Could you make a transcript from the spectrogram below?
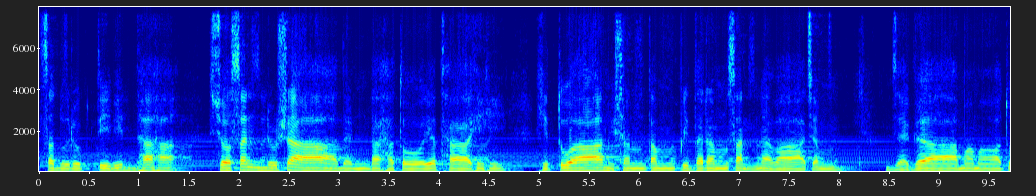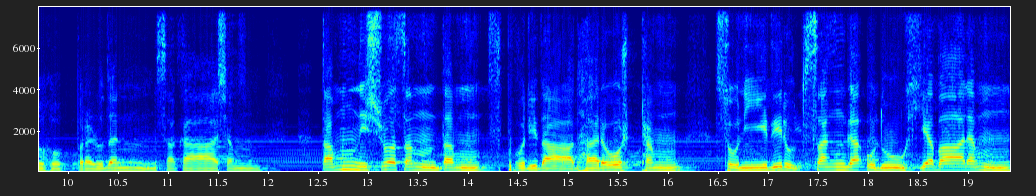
स दुरुक्तिविद्धः श्वसन्नुषा दण्डहतो यथा हि हित्वा मिषन्तम् पितरम् सन्नवाचम् जगाममातुः प्ररुदन् सकाशम् तम् निःश्वसन्तम् स्फुरिदाधरोष्ठम् सुनीतिरुत्सङ्ग उदूह्य बालम्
